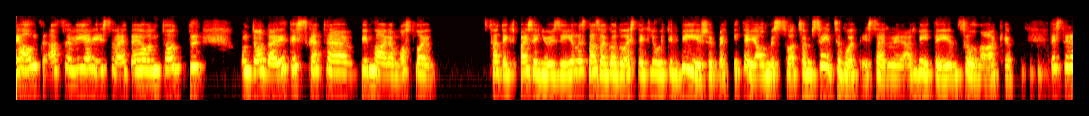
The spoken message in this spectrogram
jauns atsevieris vai te, un tad, un tad arī izskata, piemēram, Oslo satikt paziņu uz ielas, nazagodos tik ļoti bieži, bet te jau mēs saucam sveicinoties ar, ar vietējiem cilvēkiem. Tas ir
